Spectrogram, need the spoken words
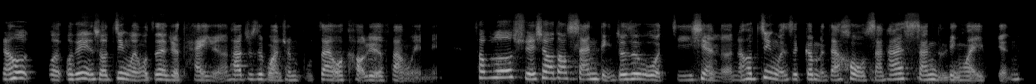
然后我我跟你说，静文我真的觉得太远了，它就是完全不在我考虑的范围内。差不多学校到山顶就是我极限了，然后静文是根本在后山，它在山的另外一边。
